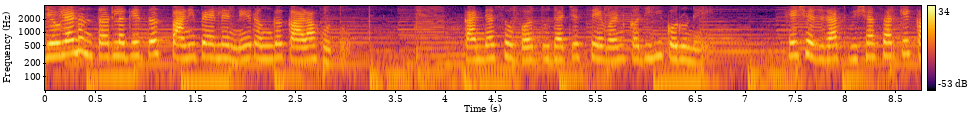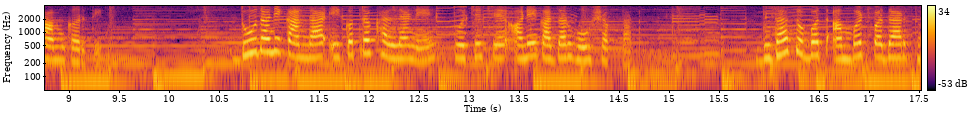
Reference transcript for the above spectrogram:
जेवल्यानंतर लगेचच पाणी प्यायल्याने रंग काळा होतो. कांद्यासोबत दुधाचे सेवन कधीही करू नये. हे शरीरात विषासारखे काम करते. दूध आणि कांदा एकत्र खाल्ल्याने त्वचेचे अनेक आजार होऊ शकतात. दुधासोबत आंबट पदार्थ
